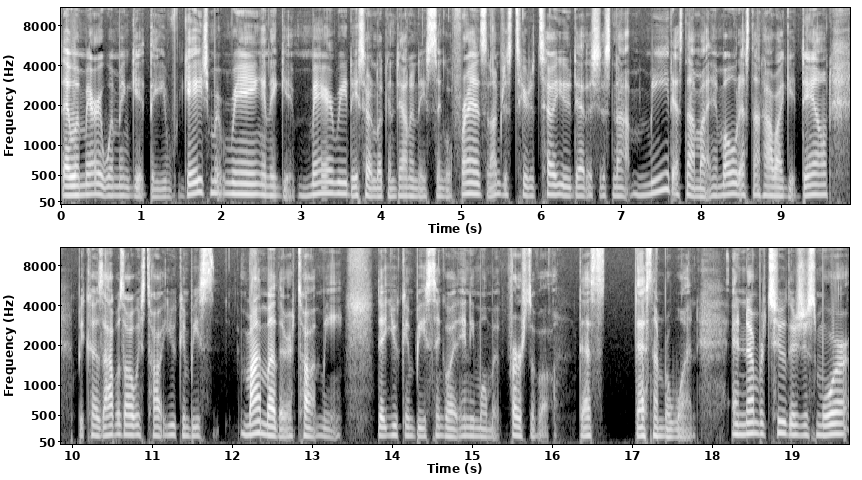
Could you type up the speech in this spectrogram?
that when married women get the engagement ring and they get married, they start looking down on their single friends. And I'm just here to tell you that it's just not me. That's not my MO. That's not how I get down because I was always taught you can be, my mother taught me that you can be single at any moment, first of all. That's that's number one. And number two, there's just more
